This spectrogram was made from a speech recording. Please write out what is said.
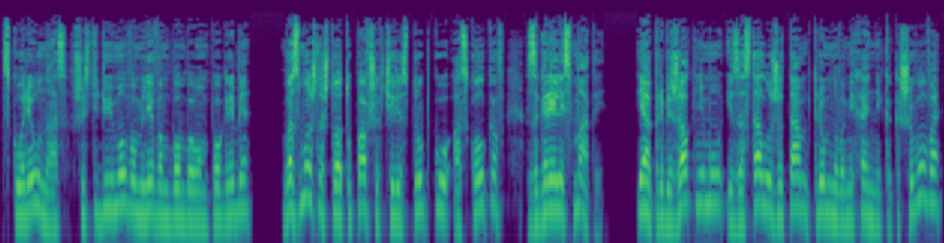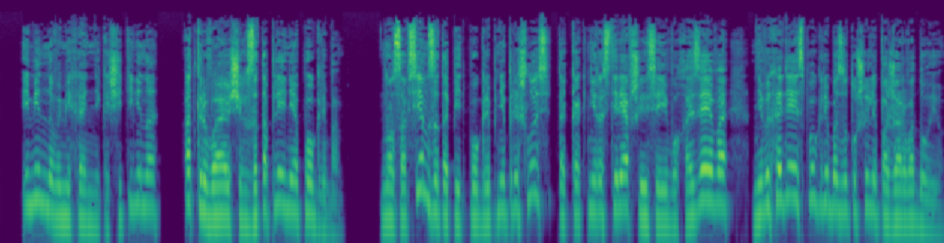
Вскоре у нас, в шестидюймовом левом бомбовом погребе, возможно, что от упавших через трубку осколков загорелись маты. Я прибежал к нему и застал уже там трюмного механика Кошевого и минного механика Щетинина, открывающих затопление погреба. Но совсем затопить погреб не пришлось, так как не растерявшиеся его хозяева, не выходя из погреба, затушили пожар водою,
